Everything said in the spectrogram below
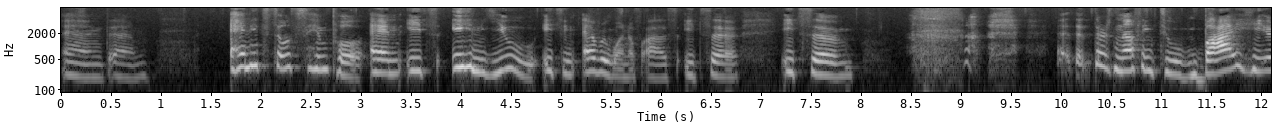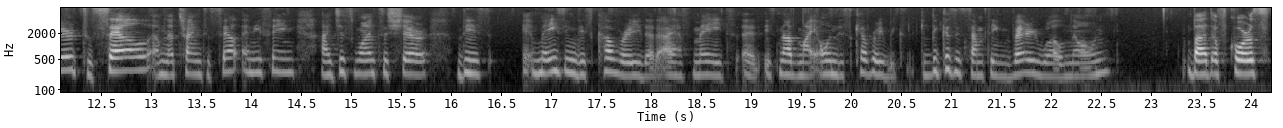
And um, and it's so simple and it's in you. It's in every one of us. It's a it's a there's nothing to buy here to sell. I'm not trying to sell anything. I just want to share this amazing discovery that i have made. Uh, it's not my own discovery because it's something very well known but of course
